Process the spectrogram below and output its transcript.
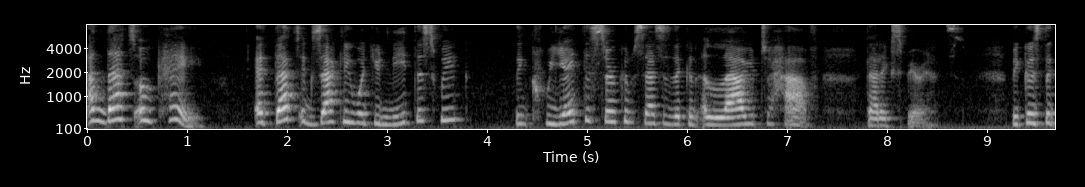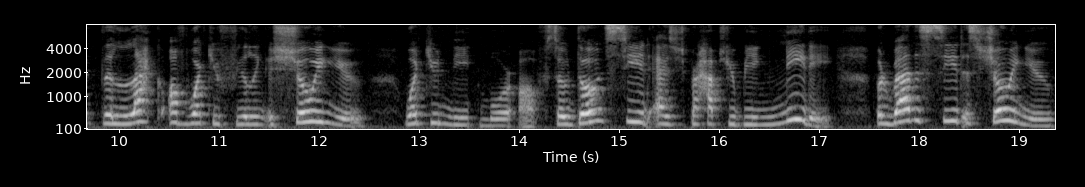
And that's okay. If that's exactly what you need this week, then create the circumstances that can allow you to have that experience. Because the, the lack of what you're feeling is showing you what you need more of. So don't see it as perhaps you're being needy, but rather see it as showing you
